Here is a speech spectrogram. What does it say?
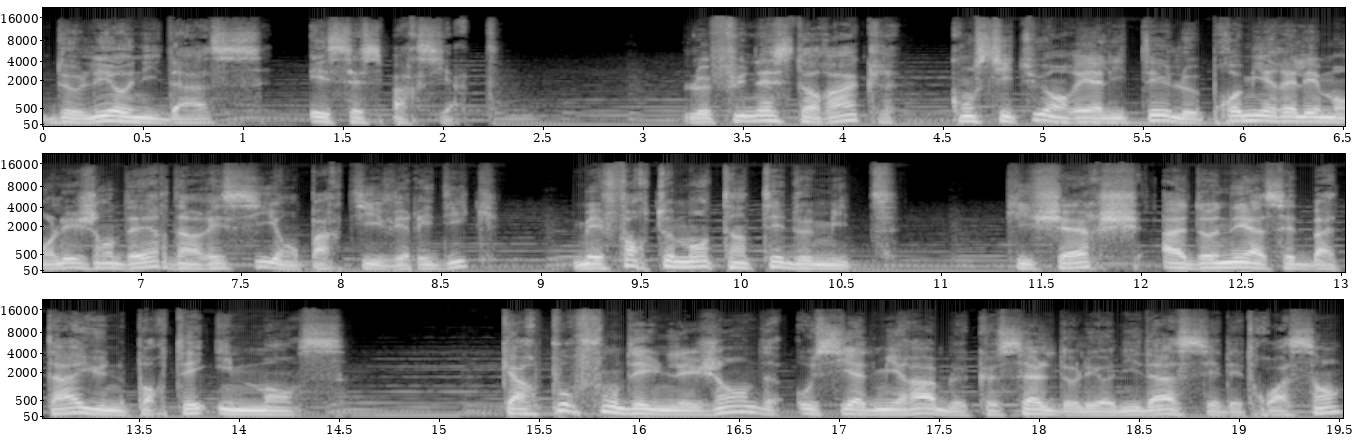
de Léonidas et ses Spartiates. Le funeste oracle constitue en réalité le premier élément légendaire d'un récit en partie véridique, mais fortement teinté de mythe, qui cherche à donner à cette bataille une portée immense. Car pour fonder une légende aussi admirable que celle de Léonidas et des 300,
